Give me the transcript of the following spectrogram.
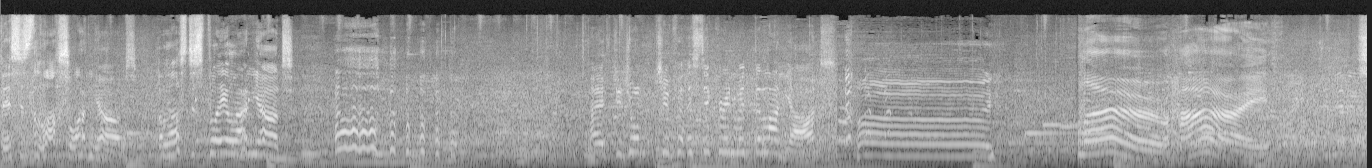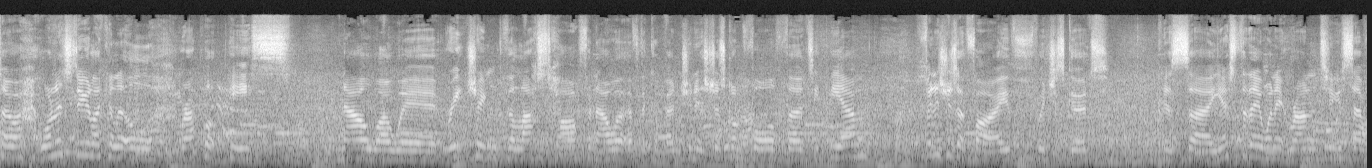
This is the last lanyard. The last display lanyard. Uh, did you want to put the sticker in with the lanyard? Hi! Hello, hi. So I wanted to do like a little wrap up piece now while we're reaching the last half an hour of the convention. It's just gone 4.30 p.m. Finishes at 5, which is good because uh, yesterday when it ran to 7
